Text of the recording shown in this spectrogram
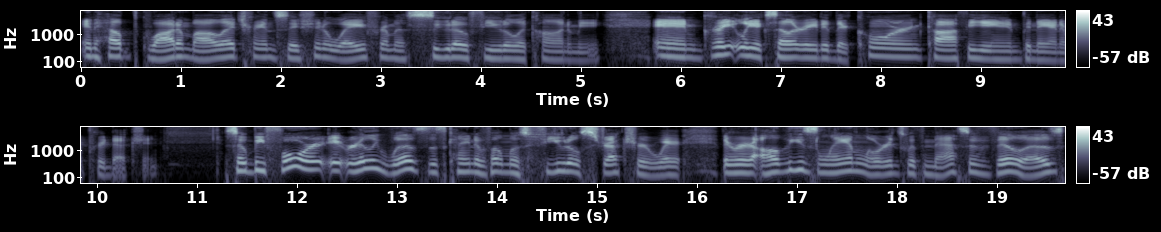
and helped Guatemala transition away from a pseudo feudal economy and greatly accelerated their corn, coffee, and banana production. So before it really was this kind of almost feudal structure where there were all these landlords with massive villas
